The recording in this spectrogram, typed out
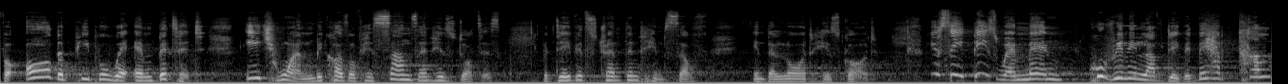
For all the people were embittered, each one because of his sons and his daughters. But David strengthened himself in the Lord his God. You see, these were men who really loved David. They had come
